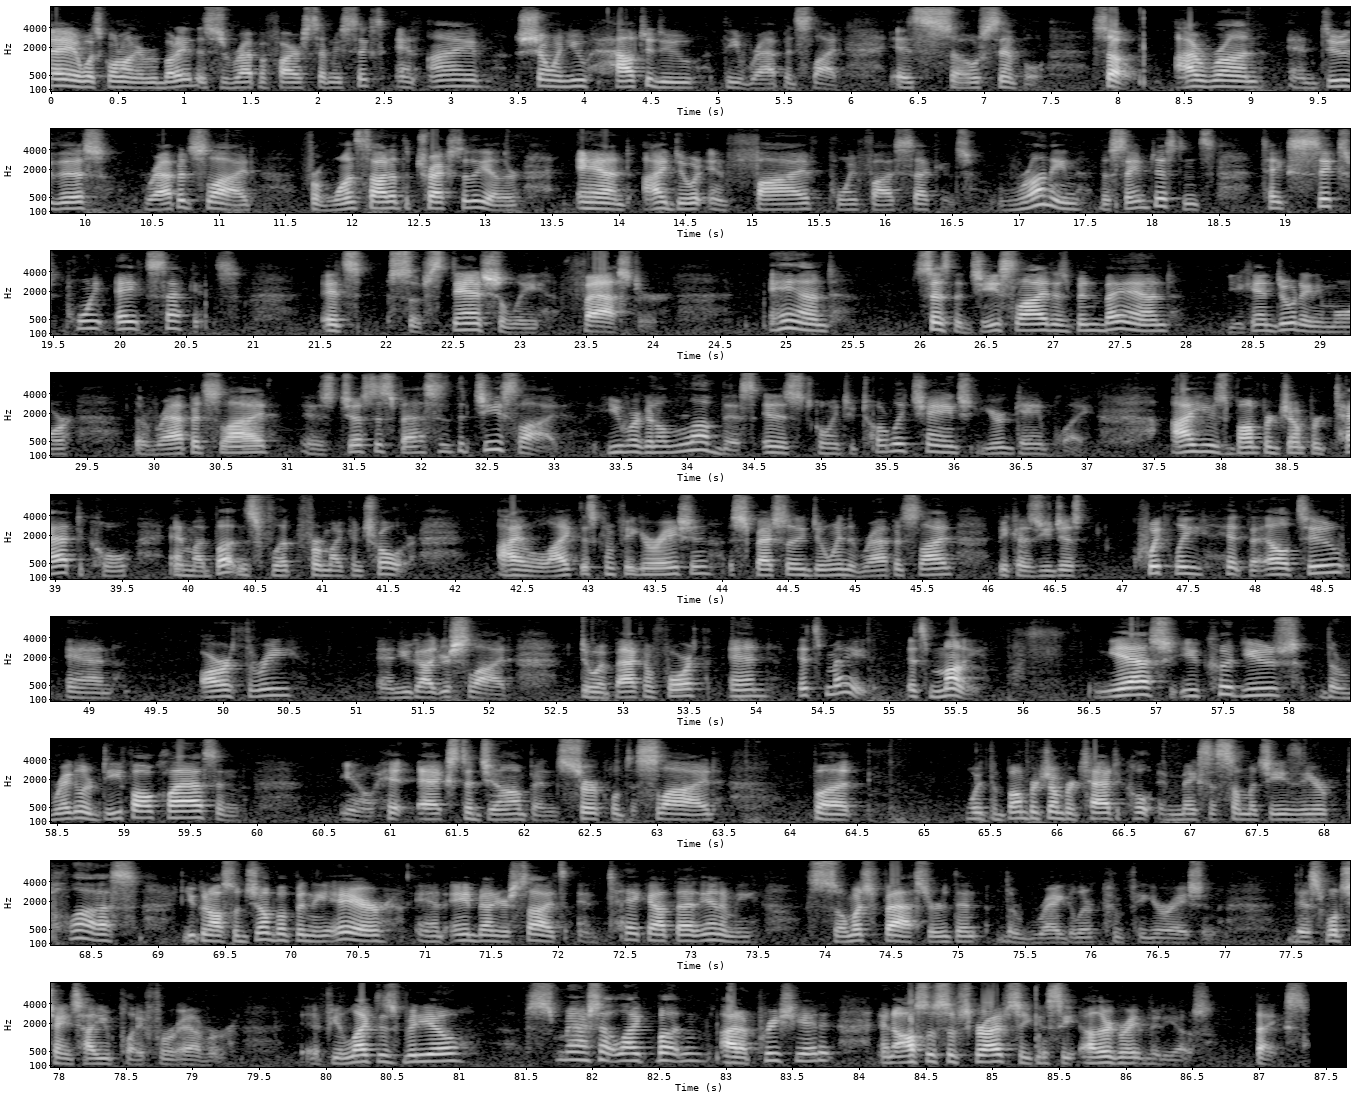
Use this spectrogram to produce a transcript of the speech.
Hey, what's going on everybody? This is Rapidfire 76 and I'm showing you how to do the rapid slide. It's so simple. So, I run and do this rapid slide from one side of the tracks to the other and I do it in 5.5 seconds. Running the same distance takes 6.8 seconds. It's substantially faster. And since the G slide has been banned, you can't do it anymore the rapid slide is just as fast as the G slide. You are going to love this. It is going to totally change your gameplay. I use Bumper Jumper Tactical and my buttons flip for my controller. I like this configuration, especially doing the rapid slide because you just quickly hit the L2 and R3 and you got your slide. Do it back and forth and it's made. It's money yes, you could use the regular default class and you know hit X to jump and circle to slide, but with the bumper jumper tactical, it makes it so much easier. Plus, you can also jump up in the air and aim down your sights and take out that enemy so much faster than the regular configuration. This will change how you play forever. If you like this video, smash that like button. I'd appreciate it. And also subscribe so you can see other great videos. Thanks.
